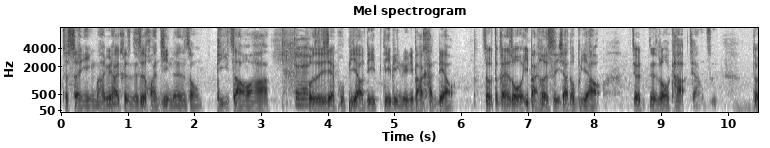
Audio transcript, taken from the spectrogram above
的声音嘛，因为它可能是环境的那种底噪啊，对，或者是一些不必要低低频率，你把它砍掉，就可能说我一百赫兹以下都不要，就那 low cut 这样子。对，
